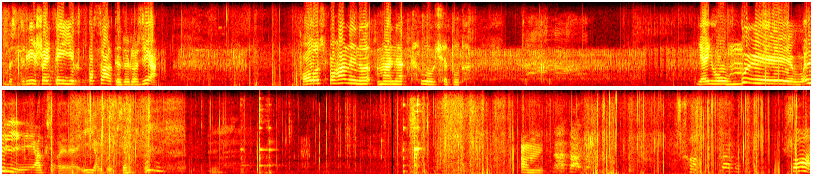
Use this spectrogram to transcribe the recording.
Бистріше йти їх спасати, друзі! Голос поганий, но в мене лучше тут. Так. Я його вбив! А все, я вбився. Ам, На, тато. що? Тато. Що?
